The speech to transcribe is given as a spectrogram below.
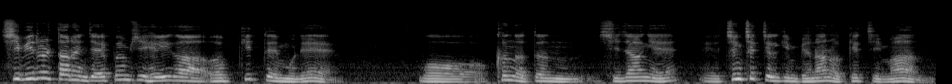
11월 달은 이제 FMC 회의가 없기 때문에, 뭐 큰 어떤 시장의 예, 정책적인 변화는 없겠지만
